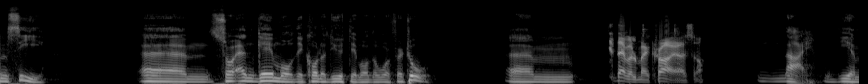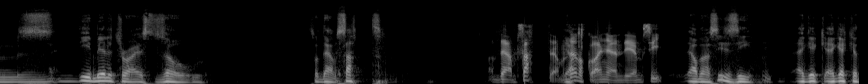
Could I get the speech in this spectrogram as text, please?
DMC. Um, så en game mode i Call of Duty Modern Warfare 2. Um, er Devil May Cry, altså. nei. DMZ, Demilitarized Zone. Så DMZ. DMZ, ja, men det er noe annet enn DMC. Ja, men jeg sier Z. Jeg jeg er ikke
